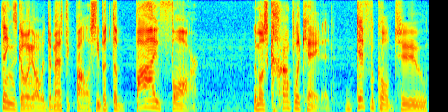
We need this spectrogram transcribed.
things going on with domestic policy, but the by far the most complicated, difficult to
